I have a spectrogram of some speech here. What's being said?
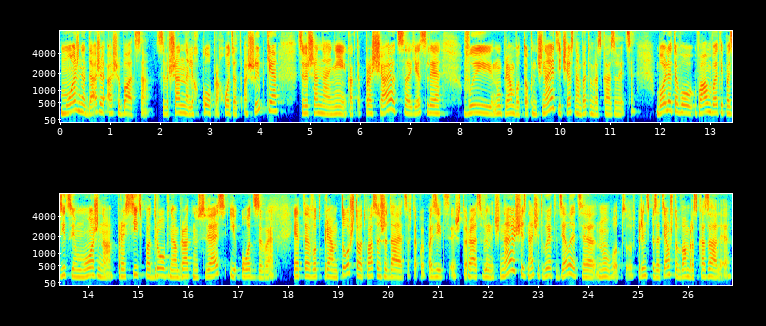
Можно даже ошибаться. Совершенно легко проходят ошибки, совершенно они как-то прощаются, если вы, ну, прям вот только начинаете и честно об этом рассказываете. Более того, вам в этой позиции можно просить подробную обратную связь и отзывы. Это вот прям то, что от вас ожидается в такой позиции, что раз вы начинающий, значит, вы это делаете, ну вот, в принципе, за тем, чтобы вам рассказали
